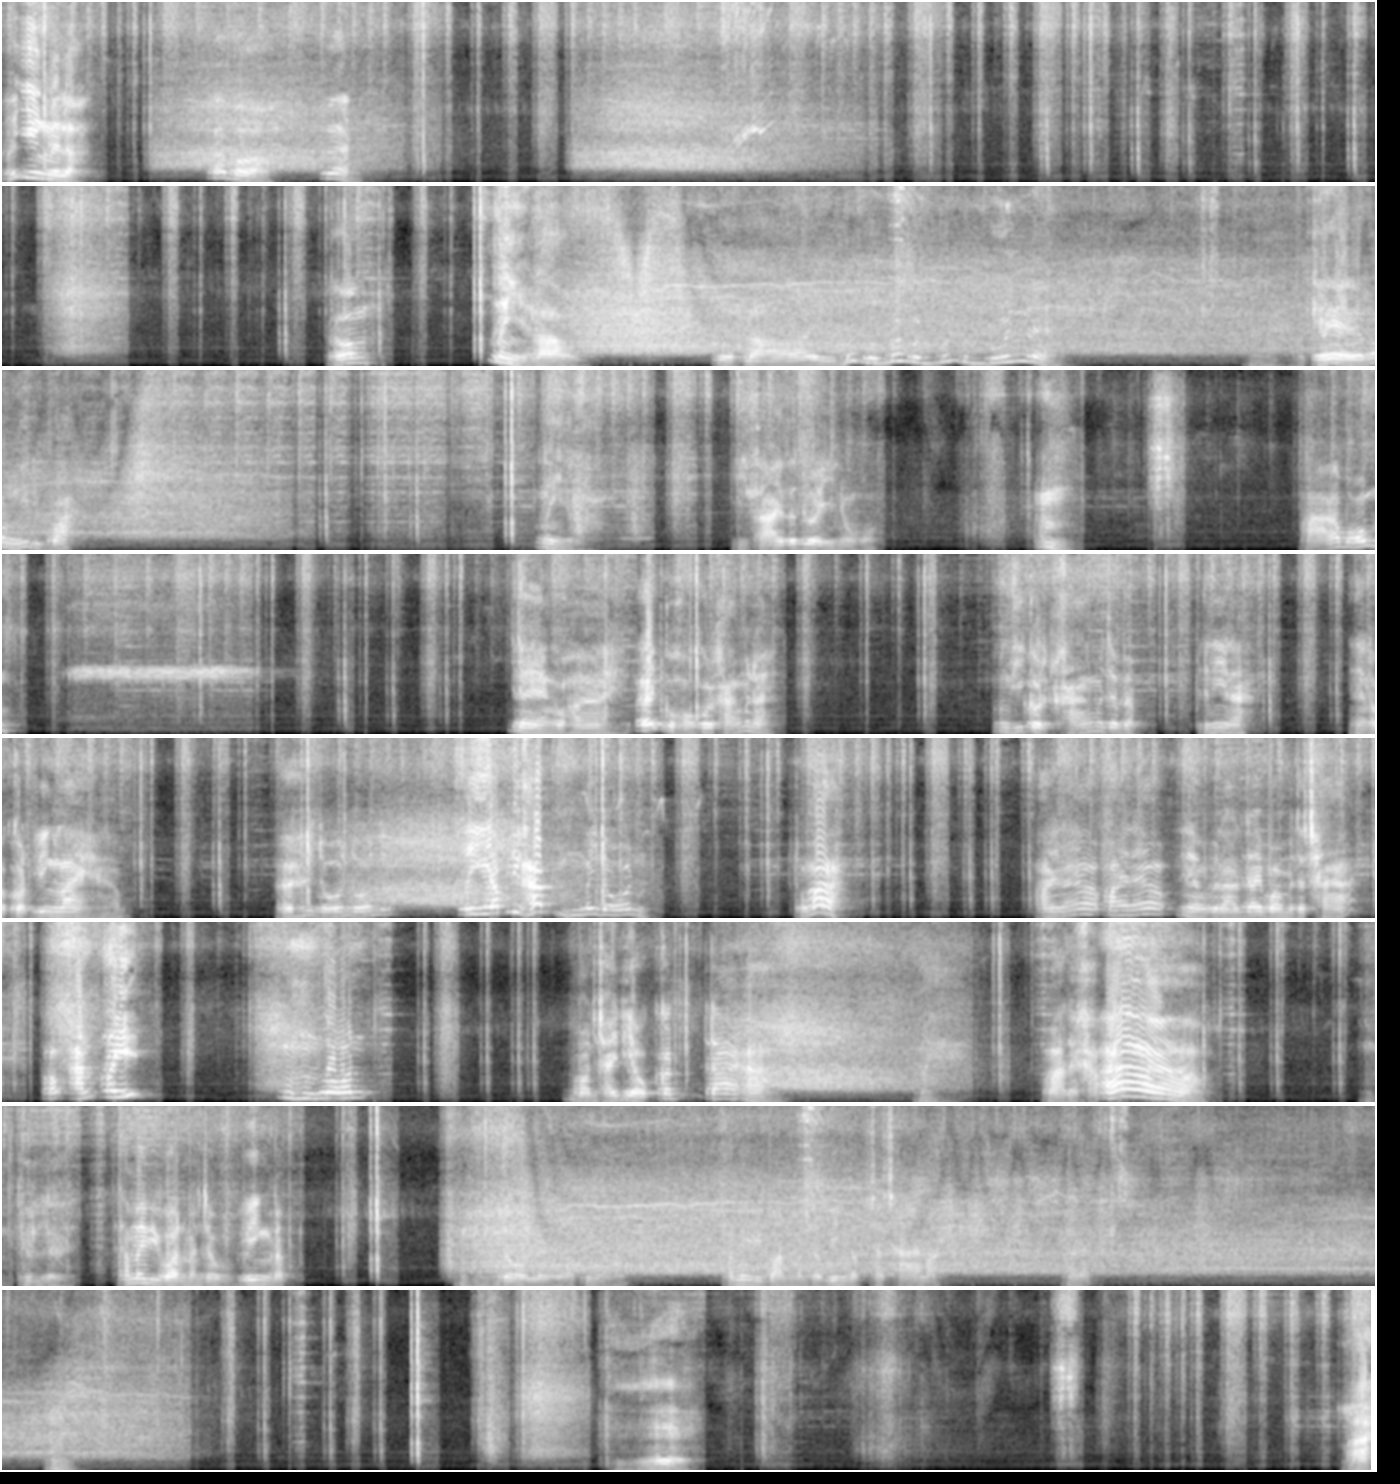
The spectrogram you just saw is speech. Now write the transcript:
เฮ้ยยิงเลยเหรอก็บอกเพื่อน ตรงนี่เราเรียบร้อยบุ้มบุ้มบุ้มบุ้มบุ้มบุ้มบุ้มเลยอ่าโอเคต้องอย่างนี้ดีวะนี่ล่ะอีซ้ายซะด้วยอีหนูมาครับผม แดงก็ให้ เอ้ยกูขอกดค้างไปหน่อย บางทีกดค้างมันจะแบบ เป็นนี่นะ เนี่ยเรากดวิ่งไล่ครับ เฮ้ยโดนโดนเสียบดิครับ ไม่โดนผมว่าไปแล้วไปแล้ว เนี่ยเวลาได้บอลมันจะช้า ต้องอันติอื้อหือโดน บอลใช้เดี่ยวก็ได้อ้าวแหมว่าแต่ครับอ้าวอืมขึ้นเลย ถ้าไม่มีบอลมันจะวิ่งแบบอื้อหือโดนเลยครับพี่น้อง ถ้าไม่มีบอลมันจะวิ่งแบบช้าๆหน่อยนั่นแหละมโอเคมา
